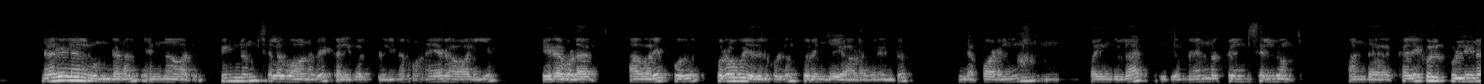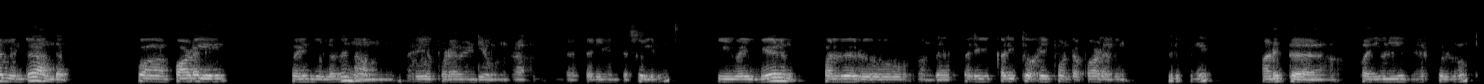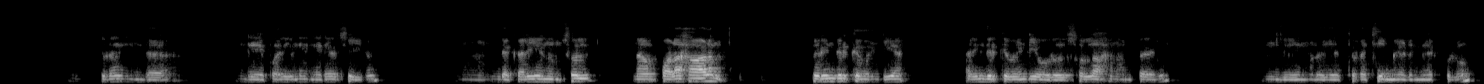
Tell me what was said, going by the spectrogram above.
நெருநல் உண்டனம் எண்ணாது பின்னும் செலவானவை கலிகள் புள்ளினம் அணையர் இரவலர். அவரை பொது புறவு எதிர்கொள்ளும் பெருஞ்சை ஆடவர் என்று இந்த பாடலில் பயந்துள்ளார் இது மேன்மக்களின் செல்வம். அந்த கலிகுல் புள்ளினம் என்ற அந்த பாடலில் பயந்துள்ளது நாம் அறியப்பட வேண்டிய ஒன்றாகும் இந்த கலி என்ற சொல்லில். இவை மேலும் பல்வேறு அந்த கலி கலித்தொகை போன்ற பாடலும் இருப்பினை அடுத்த பதிவினை மேற்கொள்வோம். இத்துடன் இந்த இன்றைய பதிவினை நிறைவு செய்யும் இந்த கலி எனும் சொல் நாம் பலகாலம் தெரிந்திருக்க வேண்டிய அறிந்திருக்க வேண்டிய ஒரு சொல்லாக நாம் பெறும் இது என்னுடைய தொடர்ச்சியை மேலும் மேற்கொள்ளும்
